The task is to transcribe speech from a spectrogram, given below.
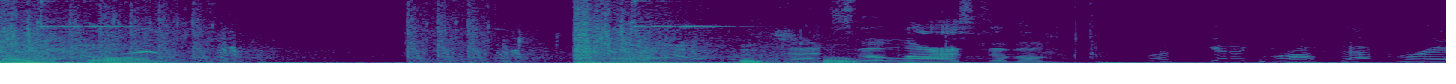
My god. Good That's scope. the last of them. Let's get across that bridge.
